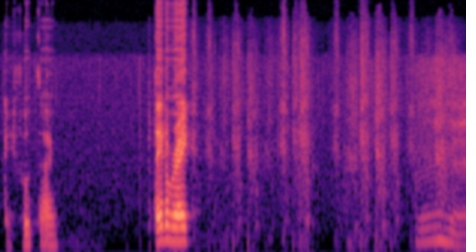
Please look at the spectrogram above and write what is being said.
Okay, food time. Potato break. hmm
